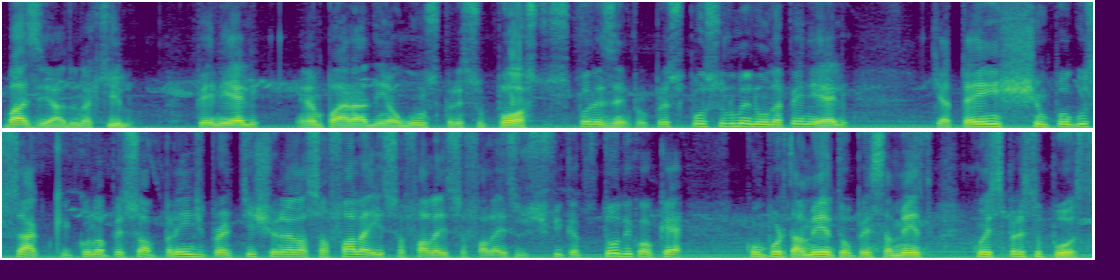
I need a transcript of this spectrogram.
baseado naquilo. PNL é amparada em alguns pressupostos. Por exemplo, o pressuposto número um da PNL, que até enche um pouco o saco, que quando a pessoa aprende practitioner, ela só fala isso, só fala isso, só fala isso, justifica todo e qualquer comportamento ou pensamento com esse pressuposto,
